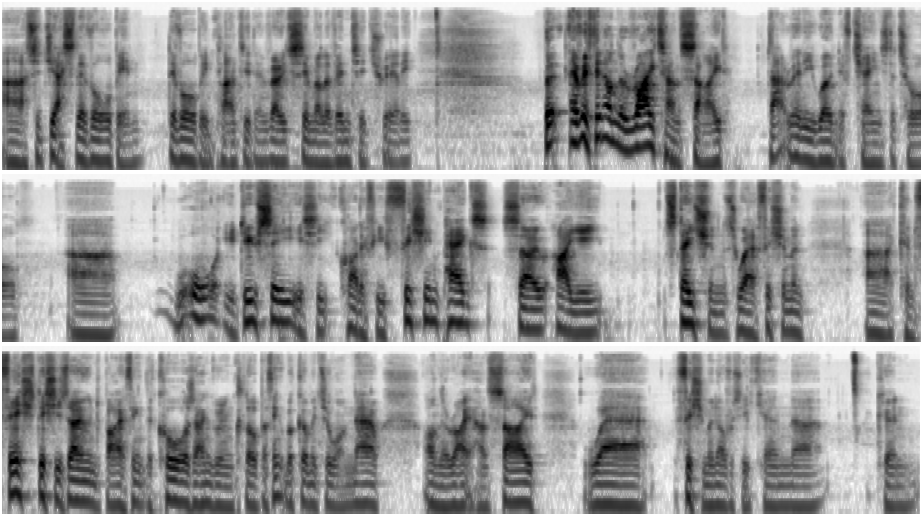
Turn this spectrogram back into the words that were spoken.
uh, suggests they've all been they've all been planted in very similar vintage really. But everything on the right hand side, that really won't have changed at all. Uh, what you do see is quite a few fishing pegs, so i.e. stations where fishermen uh, can fish. This is owned by I think the Coors Angling Club. I think we're coming to one now on the right hand side where fishermen obviously can uh, can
